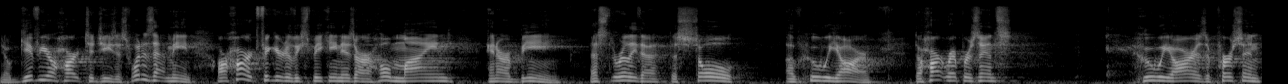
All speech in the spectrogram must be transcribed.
You know, give your heart to Jesus. What does that mean? Our heart, figuratively speaking, is our whole mind and our being. That's really the, the soul of who we are. The heart represents who we are as a person,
